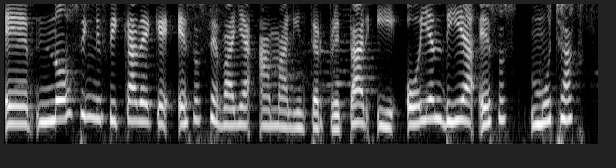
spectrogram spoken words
Eh, no significa de que eso se vaya a malinterpretar y hoy en día esos muchas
